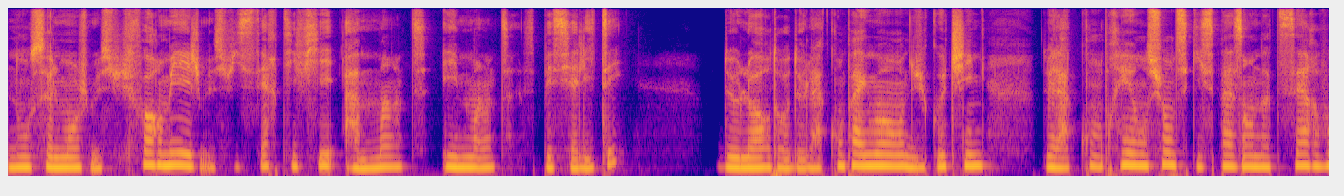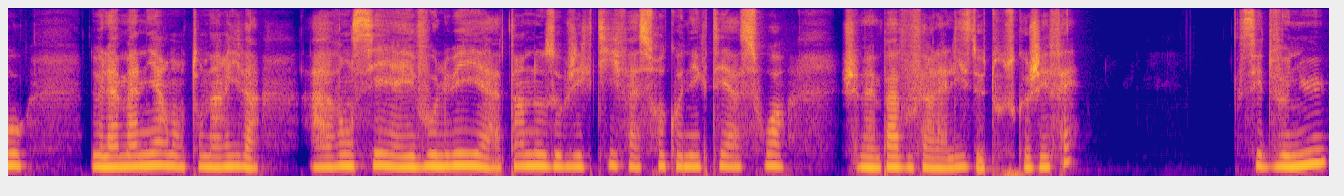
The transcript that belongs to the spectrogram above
non seulement je me suis formée, je me suis certifiée à maintes et maintes spécialités, de l'ordre de l'accompagnement, du coaching, de la compréhension de ce qui se passe dans notre cerveau, de la manière dont on arrive à, avancer, à évoluer, à atteindre nos objectifs, à se reconnecter à soi. Je ne vais même pas vous faire la liste de tout ce que j'ai fait. C'est devenu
